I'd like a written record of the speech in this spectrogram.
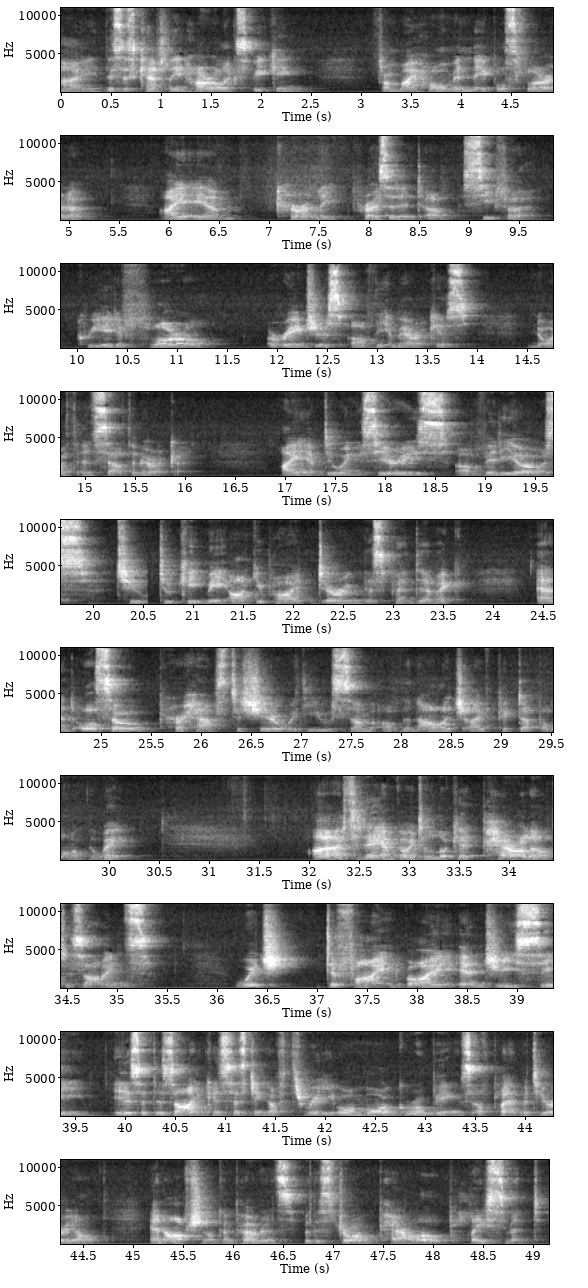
Hi, this is Kathleen Hawryluk speaking from my home in Naples, Florida. I am currently president of CFAA, Creative Floral Arrangers of the Americas, North and South America. I am doing a series of videos to, to keep me occupied during this pandemic and also perhaps to share with you some of the knowledge I've picked up along the way. Uh, today I'm going to look at parallel designs, which defined by NGC is a design consisting of three or more groupings of plant material and optional components with a strong parallel placement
